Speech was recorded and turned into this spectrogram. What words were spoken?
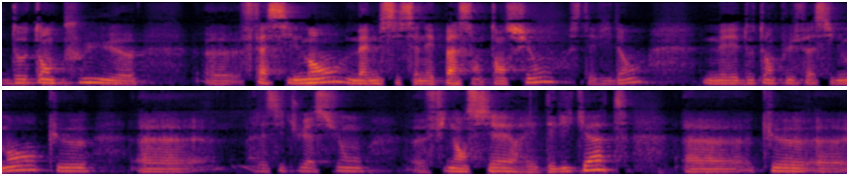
d'autant plus euh, facilement, même si ce n'est pas sans tension, c'est évident, mais d'autant plus facilement que euh, la situation euh, financière est délicate, que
